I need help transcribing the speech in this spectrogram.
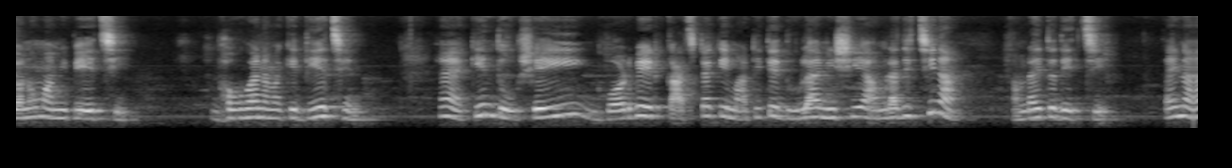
জন্ম আমি পেয়েছি। ভগবান আমাকে দিয়েছেন। হ্যাঁ কিন্তু সেই গর্বের কাজটাকে মাটিতে ধুলায় মিশিয়ে আমরা দিচ্ছি না? আমরাই তো দিচ্ছি, তাই না?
